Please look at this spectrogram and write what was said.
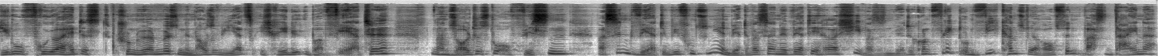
die du früher hättest schon hören müssen, genauso wie jetzt. Ich rede über Werte. Und dann solltest du auch wissen, was sind Werte, wie funktionieren Werte, was ist eine Wertehierarchie, was ist ein Wertekonflikt und wie kannst du herausfinden, was deine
